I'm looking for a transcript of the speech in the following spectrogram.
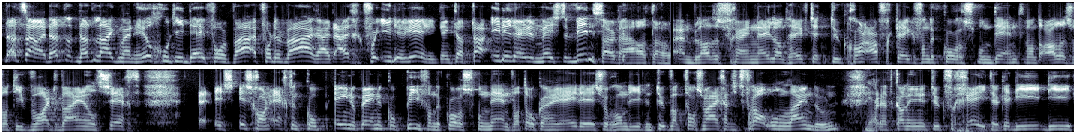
Dat, dat, dat lijkt me een heel goed idee voor, voor de waarheid. Eigenlijk voor iedereen. Ik denk dat daar iedereen het meeste winst uit haalt. Ook. En Blad Vrij Nederland heeft dit natuurlijk gewoon afgekeken van de correspondent. Want alles wat die Wart Wijnald zegt is, is gewoon echt een kop, één op één een kopie van de correspondent. Wat ook een reden is waarom hij het natuurlijk. Want volgens mij gaat hij het vooral online doen. Maar dat kan hij natuurlijk vergeten. Die, die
